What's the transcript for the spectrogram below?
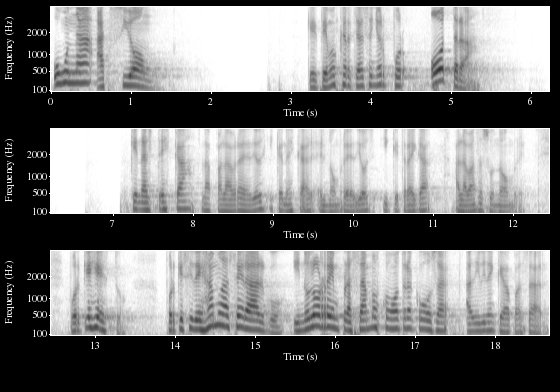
una acción que tenemos que rechazar al Señor por otra que enaltezca la palabra de Dios y que enaltezca el nombre de Dios y que traiga alabanza a su nombre. ¿Por qué es esto? Porque si dejamos de hacer algo y no lo reemplazamos con otra cosa, adivinen qué va a pasar.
